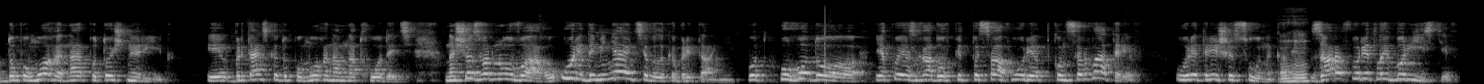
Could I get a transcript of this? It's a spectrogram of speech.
допомоги на поточний рік. І британська допомога нам надходить. На що зверну увагу? Уряди міняються в Великобританії. От угоду, яку я згадував, підписав уряд консерваторів, уряд Ріші Суника. Мгм. Зараз уряд лейбористів.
